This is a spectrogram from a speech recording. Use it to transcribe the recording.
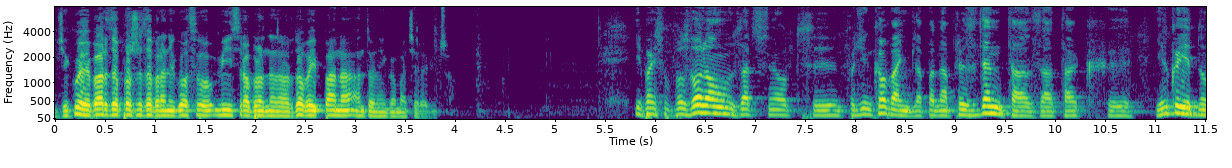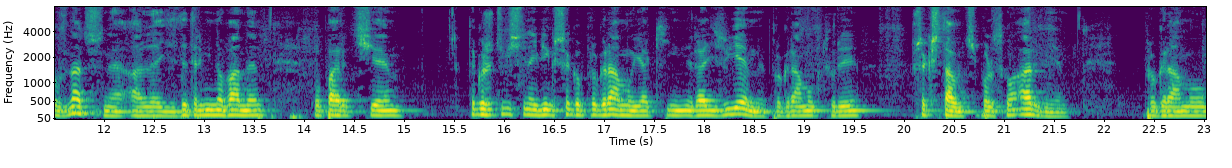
Dziękuję bardzo. Proszę o zabranie głosu ministra obrony narodowej, pana Antoniego Macierewicza. Jeśli Państwo pozwolą, zacznę od y, podziękowań dla Pana Prezydenta za tak y, nie tylko jednoznaczne, ale i zdeterminowane poparcie tego rzeczywiście największego programu, jaki realizujemy, programu, który przekształci polską armię, programu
